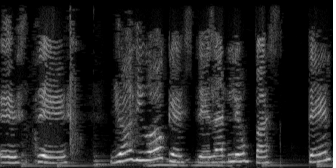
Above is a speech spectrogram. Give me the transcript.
Este, yo digo que este, darle un pastel,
